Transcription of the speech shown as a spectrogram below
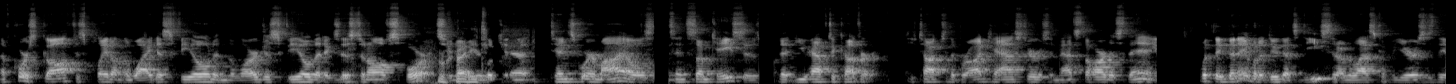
Of course, golf is played on the widest field and the largest field that exists in all of sports. You know, right. You're looking at 10 square miles in some cases that you have to cover. You talk to the broadcasters, and that's the hardest thing what they've been able to do that's decent over the last couple of years is the,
